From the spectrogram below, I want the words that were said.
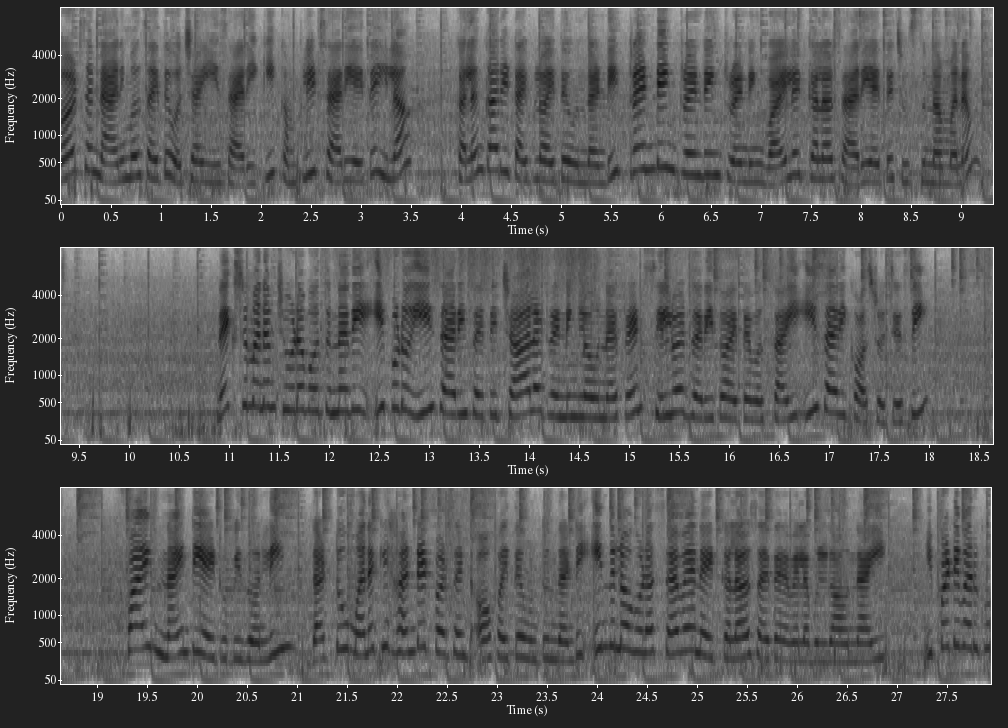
బర్డ్స్ అండ్ యానిమల్స్ అయితే వచ్చాయి ఈ శారీకి కంప్లీట్ శారీ అయితే ఇలా కలంకారీ టైప్లో అయితే ఉందండి. Trending trending trending violet colour sari అయితే చూస్తున్నాం మనం. నెక్స్ట్ మనం చూడబోతున్నది ఇప్పుడు ఈ శారీస్ అయితే చాలా ట్రెండింగ్లో ఉన్నాయి ఫ్రెండ్స్ సిల్వర్ జరీతో అయితే వస్తాయి. ఈ శారీ కాస్ట్ వచ్చేసి five ninety eight rupees only that మనకి హండ్రెడ్ పర్సెంట్ ఆఫ్ అయితే ఉంటుందండి. ఇందులో కూడా సెవెన్ ఎయిట్ కలర్స్ అయితే అవైలబుల్గా ఉన్నాయి. ఇప్పటి వరకు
